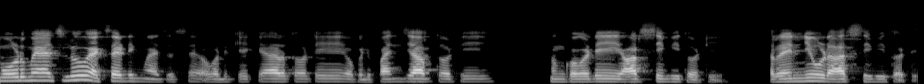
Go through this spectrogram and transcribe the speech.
3 మ్యాచ్‌లు ఎక్సైటింగ్ మ్యాచెసే. ఒకటి కేకేఆర్ తోటి, ఒకటి పంజాబ్ తోటి, ఇంకొకటి ఆర్‌సీబీ తోటి. రెన్యూడ్ ఆర్‌సీబీ తోటి.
